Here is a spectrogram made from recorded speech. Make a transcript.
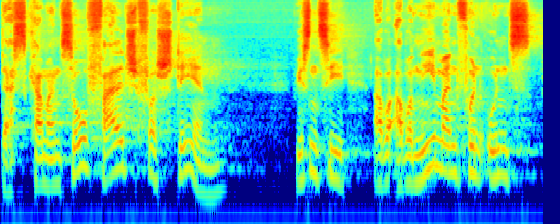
das kann man so falsch verstehen. Wissen Sie, aber, aber niemand von uns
